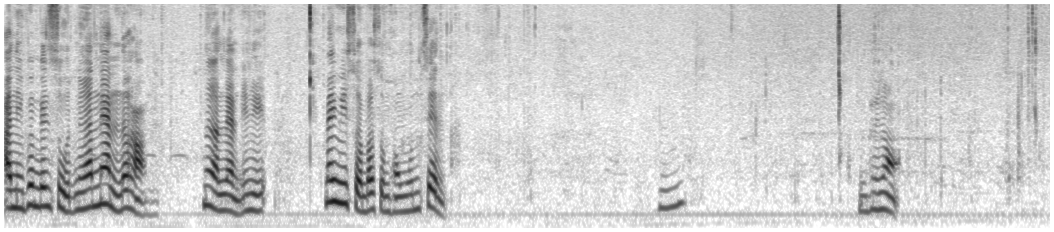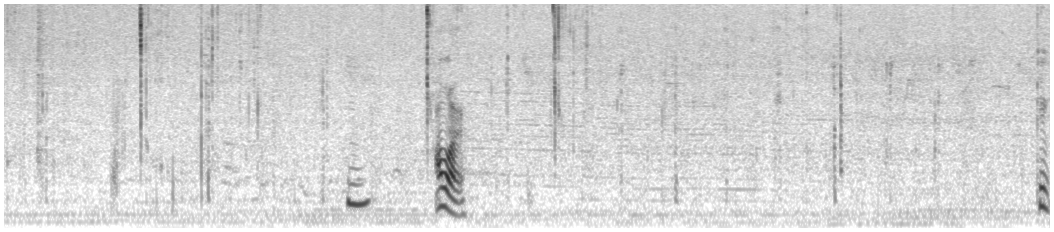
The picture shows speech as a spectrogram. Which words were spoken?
อันนี้เพิ่นเป็นสูตรเนื้อแน่นเด้วยค่ะ เนื้อแน่นอีนี้ไม่มีส่วนผสมของวุ้นเส้น พี่น้องอร่อยพริก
